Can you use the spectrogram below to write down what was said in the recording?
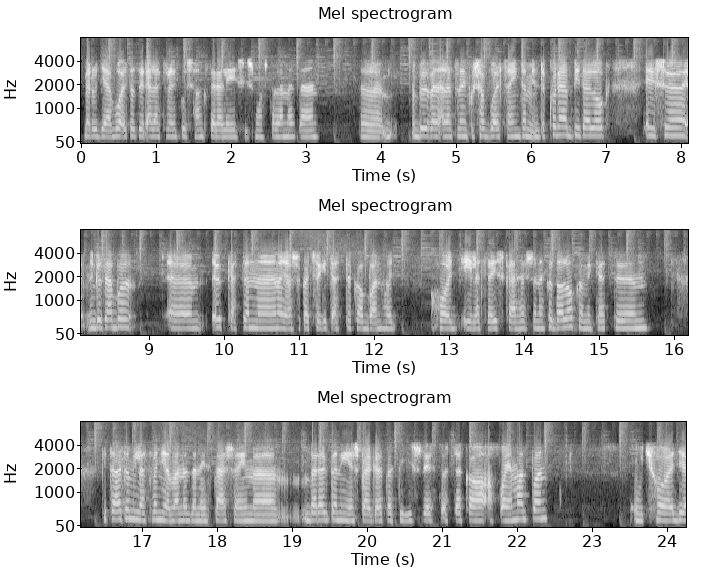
mert ugye volt azért elektronikus hangszerelés is most a lemezen, bőven elektronikusabb volt szerintem, mint a korábbi dalok, és uh, igazából uh, ők ketten uh, nagyon sokat segítettek abban, hogy, hogy életre is kelhessenek a dalok, amiket kitáltam, illetve nyilván a zenésztársaim uh, Bereg Dani és Perger Peti is részt vettek a, a folyamatban, úgyhogy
